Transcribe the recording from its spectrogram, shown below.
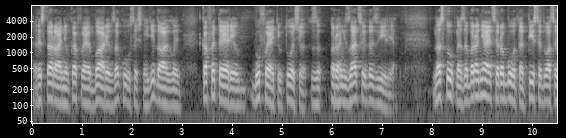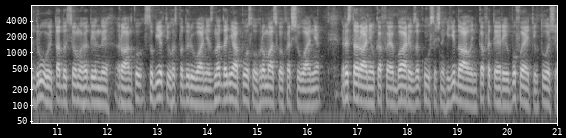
ресторанів, кафе, барів, закусочних, їдалень, кафетерів, буфетів тощо з організацією дозвілля. Наступне забороняється робота після 22 та до 7 години ранку суб'єктів господарювання з надання послуг громадського харчування, ресторанів, кафе, барів, закусочних, їдалень, кафетеріїв, буфетів тощо,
